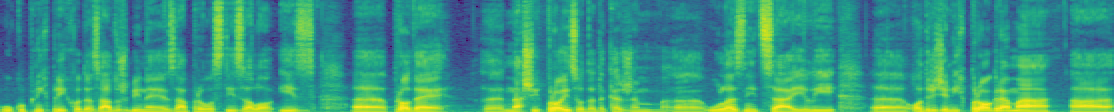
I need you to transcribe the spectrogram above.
ukupnih prihoda zadužbine je zapravo stizalo iz e, prodaje e, naših proizvoda, da kažem, e, ulaznica ili određenih programa, a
